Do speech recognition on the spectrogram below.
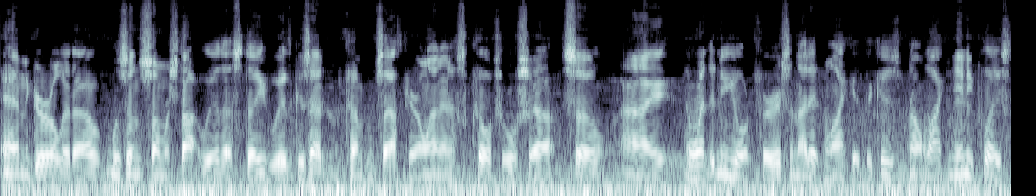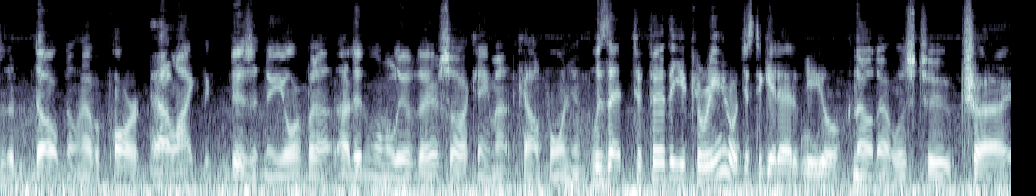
And the girl that I was in summer stock with I stayed with because I would come from South Carolina it's a cultural shock. So I went to New York first and I didn't like it because I don't like any place that a dog don't have a park. I like to visit New York but I, I didn't want to live there so I came out to California. Was that to further your career or just to get out of New York York? No, that was to try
